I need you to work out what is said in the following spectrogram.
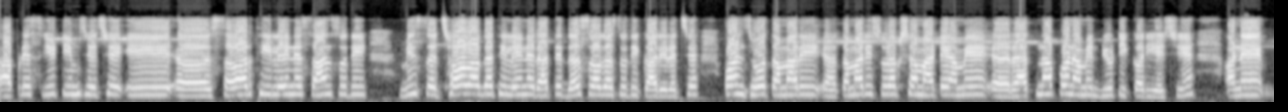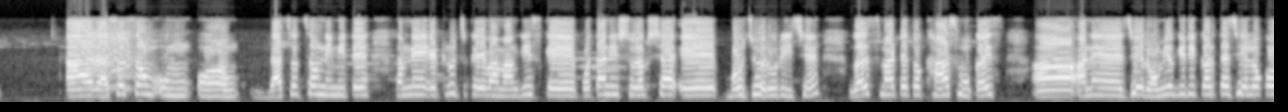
આપણે સી ટીમ જે છે એ સવારથી લઈને સાંજ સુધી, મીન્સ છ વાગ્યાથી લઈને રાતે દસ વાગ્યા સુધી કાર્યરત છે. પણ જો તમારી તમારી સુરક્ષા માટે અમે રાતના પણ અમે ડ્યુટી કરીએ છીએ. અને આ રાસોત્સવ રાસોત્સવ નિમિત્તે તમને એટલું જ કહેવા માંગીશ કે પોતાની સુરક્ષા એ બહુ જરૂરી છે. ગર્લ્સ માટે તો ખાસ હું કહીશ. અને જે રોમિયોગીરી કરતા જે લોકો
